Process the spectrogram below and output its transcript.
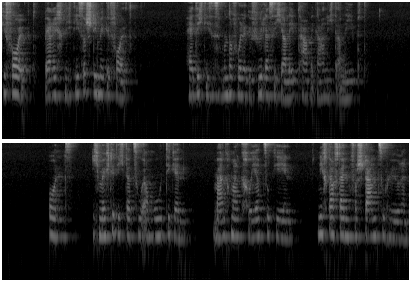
gefolgt, wäre ich nicht dieser Stimme gefolgt, hätte ich dieses wundervolle Gefühl, das ich erlebt habe, gar nicht erlebt. Und ich möchte dich dazu ermutigen, manchmal quer zu gehen, nicht auf deinen Verstand zu hören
